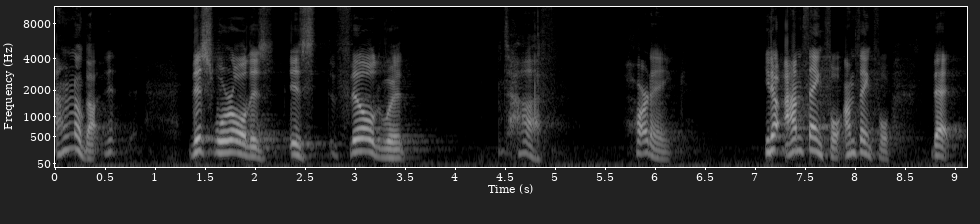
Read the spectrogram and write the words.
I don't know about. This world is, is filled with tough heartache. You know, I'm thankful. I'm thankful that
